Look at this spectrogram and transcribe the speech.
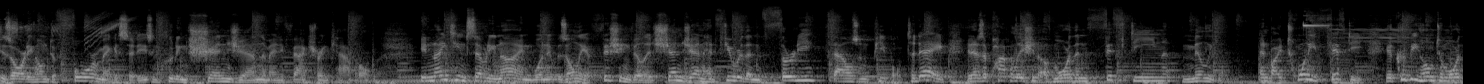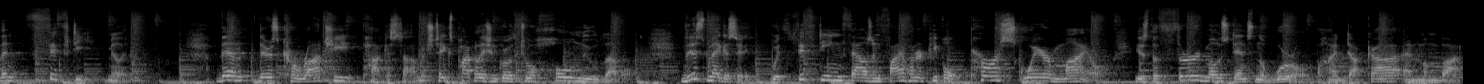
is already home to four megacities, including Shenzhen, the manufacturing capital. In 1979, when it was only a fishing village, Shenzhen had fewer than 30,000 people. Today, it has a population of more than 15 million. And by 2050, it could be home to more than 50 million. Then there's Karachi, Pakistan, which takes population growth to a whole new level. This megacity, with 15,500 people per square mile, is the third most dense in the world behind Dhaka and Mumbai.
